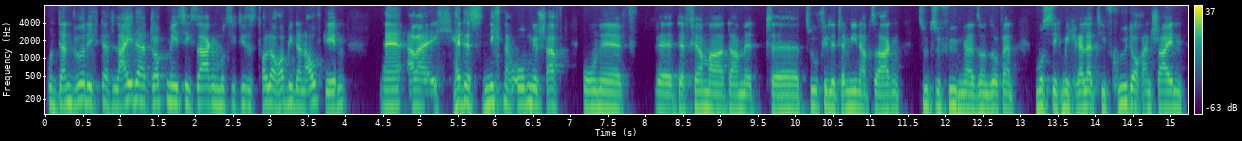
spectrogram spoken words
und dann würde ich das leider jobmäßig sagen, muss ich dieses tolle Hobby dann aufgeben. Äh, aber ich hätte es nicht nach oben geschafft, ohne äh, der Firma damit äh, zu viele Terminabsagen zuzufügen. Also insofern musste ich mich relativ früh doch entscheiden,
